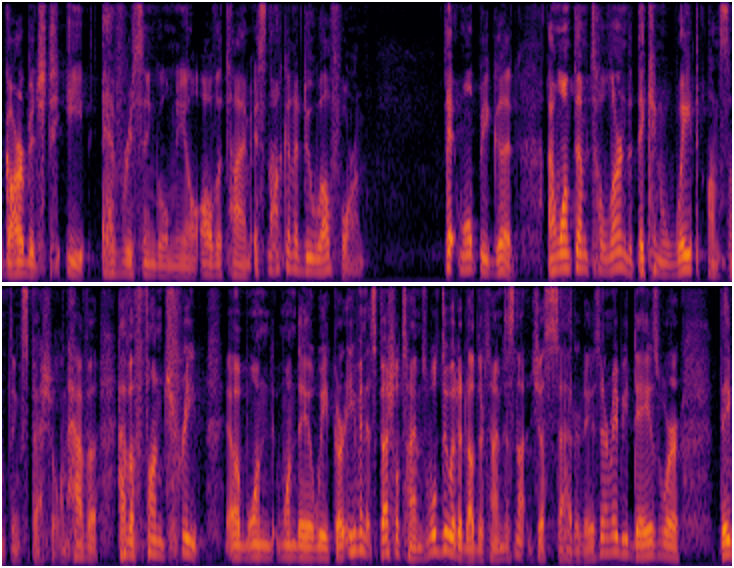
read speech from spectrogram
garbage to eat every single meal all the time, it's not going to do well for them. It won't be good. I want them to learn that they can wait on something special and have a, have a fun treat uh, one, one day a week, or even at special times. We'll do it at other times. It's not just Saturdays. There may be days where they,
